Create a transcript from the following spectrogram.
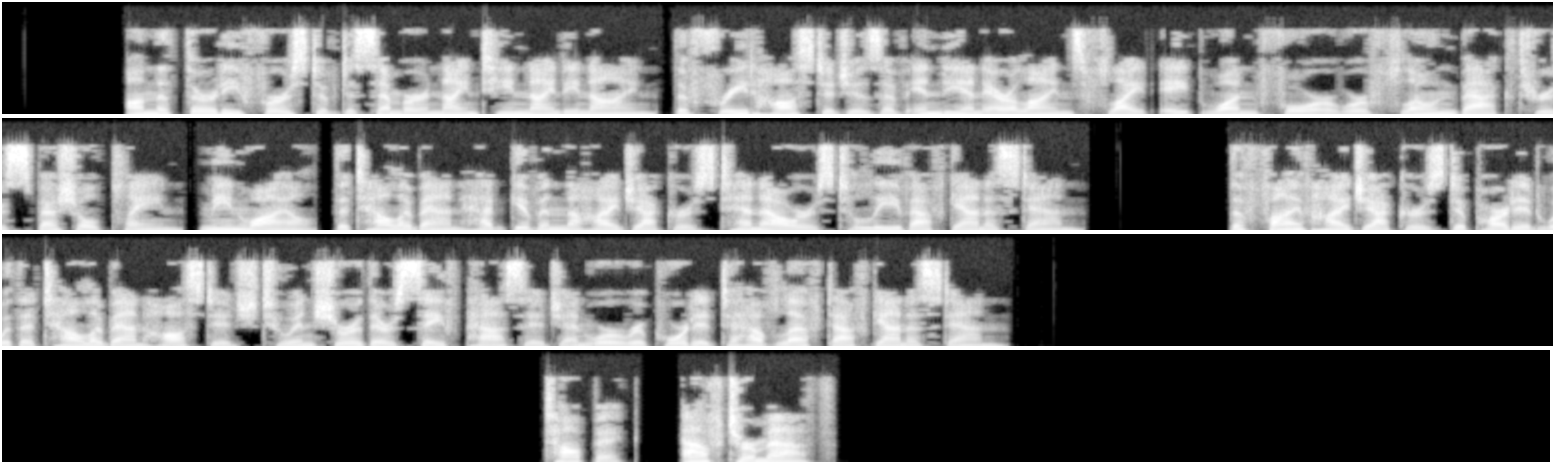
On 31 December 1999, the freed hostages of Indian Airlines Flight 814 were flown back through special plane. Meanwhile, the Taliban had given the hijackers 10 hours to leave Afghanistan. The five hijackers departed with a Taliban hostage to ensure their safe passage and were reported to have left Afghanistan. Aftermath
